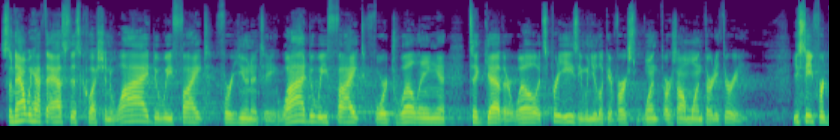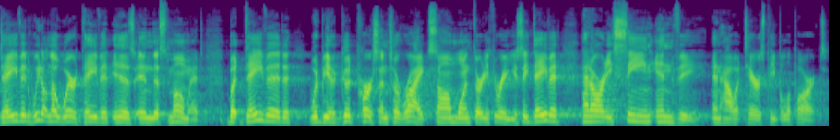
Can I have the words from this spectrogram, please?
So now we have to ask this question why do we fight for unity? Why do we fight for dwelling together? Well, it's pretty easy when you look at verse 1 or Psalm 133. You see, for David, we don't know where David is in this moment, but David would be a good person to write Psalm 133. You see, David had already seen envy and how it tears people apart.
